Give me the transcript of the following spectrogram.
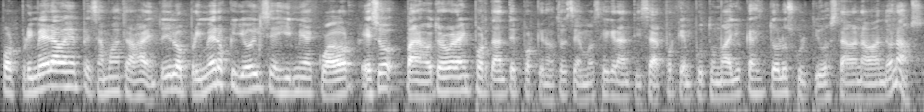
por primera vez empezamos a trabajar. Entonces lo primero que yo hice es irme a Ecuador. Eso para nosotros era importante porque nosotros tenemos que garantizar, porque en Putumayo casi todos los cultivos estaban abandonados.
